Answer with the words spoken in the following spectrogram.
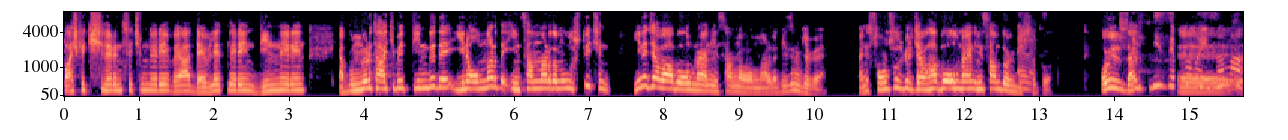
başka kişilerin seçimleri veya devletlerin, dinlerin ya bunları takip ettiğinde de yine onlar da insanlardan oluştuğu için yine cevabı olmayan insanlar onlar da bizim gibi. Yani sonsuz bir cevabı olmayan insan döngüsü Evet. bu. O yüzden İşte biz yapamayız eee, ama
